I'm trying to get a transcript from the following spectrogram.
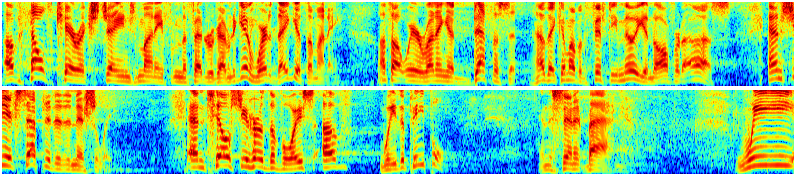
of health care exchange money from the federal government. Again, where did they get the money? I thought we were running a deficit. How'd they come up with 50 million to offer to us? And she accepted it initially until she heard the voice of we the people and sent it back. We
